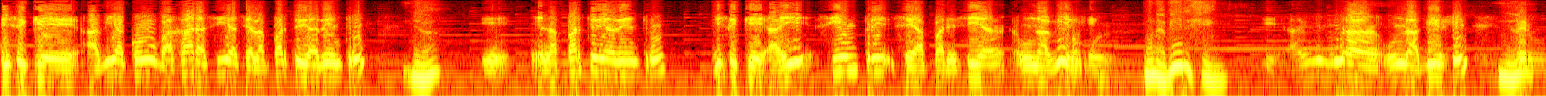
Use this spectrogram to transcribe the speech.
Dice que había como bajar así hacia la parte de adentro en la parte de adentro dice que ahí siempre se aparecía una virgen. Una virgen. Sí, hay una, una virgen, Ya. pero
